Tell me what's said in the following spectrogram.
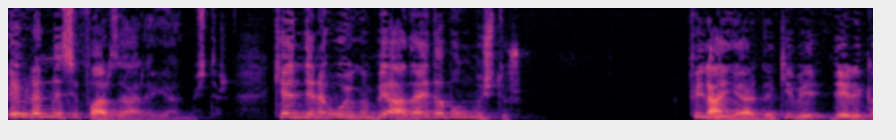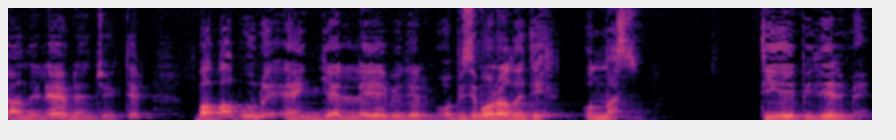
Evlenmesi farz hale gelmiştir. Kendine uygun bir aday da bulmuştur Filan yerdeki bir delikanlı ile evlenecektir. Baba bunu engelleyebilir mi? O bizim oralı değil. Olmaz. Diyebilir mi?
